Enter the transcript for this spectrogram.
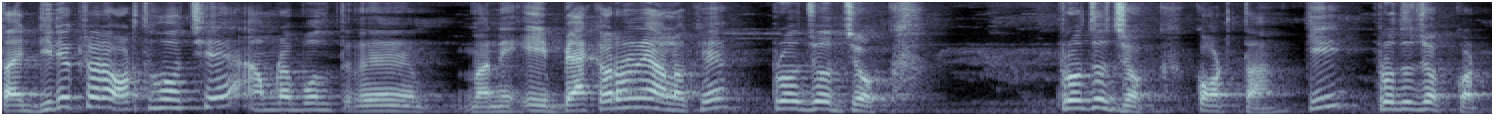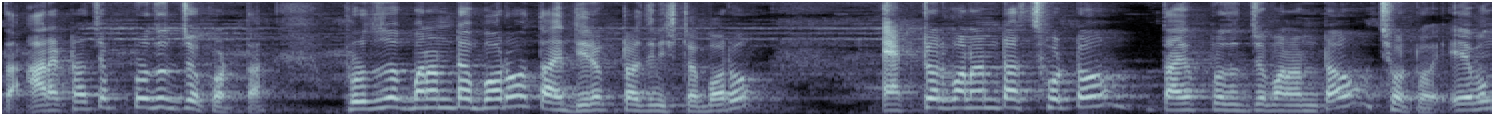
তাই ডিরেক্টরের অর্থ হচ্ছে, আমরা বলতে মানে এই ব্যাকরণের আলোকে প্রযোজক। প্রযোজক কর্তা কি? প্রযোজক কর্তা আর একটা হচ্ছে প্রযোজ্য কর্তা প্রযোজক বানানটা বড়, তাই ডিরেক্টর জিনিসটা বড়। অ্যাক্টর বানানটা ছোট, তাই প্রযোজ্য বানানটাও ছোট। এবং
